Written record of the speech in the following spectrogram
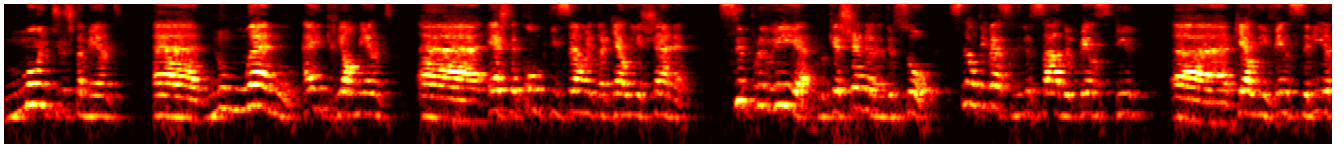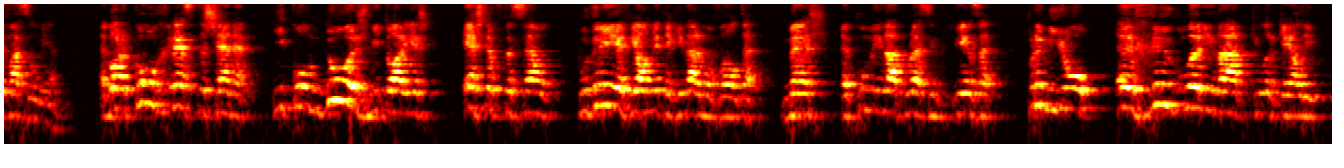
muito justamente, uh, num ano em que realmente uh, esta competição entre a Kelly e a Shanna se previa, porque a Shanna regressou. Se não tivesse regressado, eu penso que uh, a Kelly venceria facilmente. Agora, com o regresso da Shanna e com duas vitórias, esta votação poderia realmente aqui dar uma volta, mas a comunidade wrestling portuguesa premiou a regularidade de Killer Kelly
